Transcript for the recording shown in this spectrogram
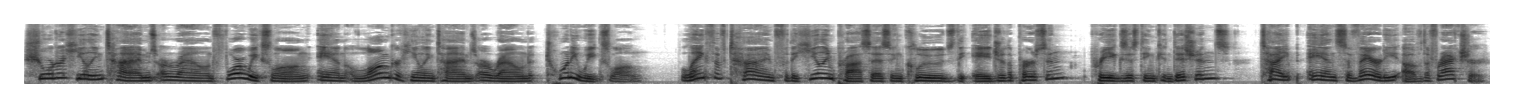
Shorter healing times are around 4 weeks long, and longer healing times are around 20 weeks long. Length of time for the healing process includes the age of the person, pre existing conditions, type, and severity of the fracture.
